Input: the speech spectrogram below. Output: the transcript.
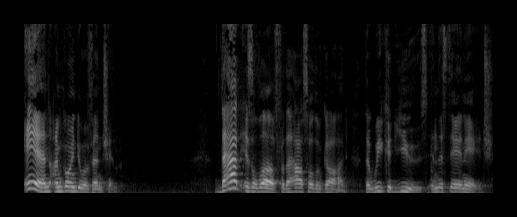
And I'm going to avenge him. That is a love for the household of God that we could use in this day and age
